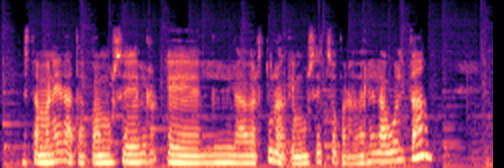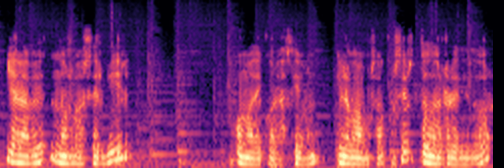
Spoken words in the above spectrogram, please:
De esta manera tapamos la abertura que hemos hecho para darle la vuelta y a la vez nos va a servir como decoración y lo vamos a coser todo alrededor.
